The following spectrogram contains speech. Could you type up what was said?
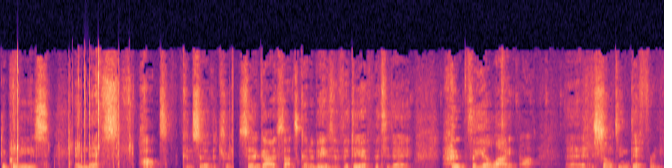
degrees in this hot conservatory. So guys, that's going to be the video for today. Hopefully you like that. Uh, it's something different.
